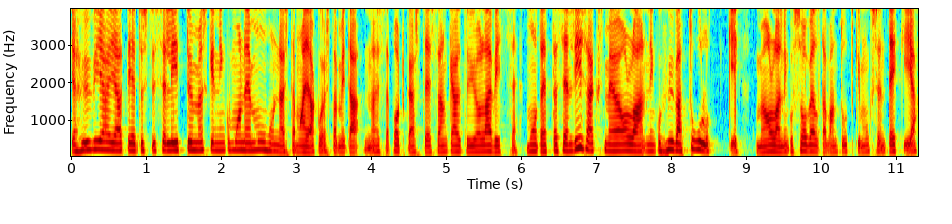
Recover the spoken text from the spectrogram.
ja hyviä ja tietysti se liittyy myöskin niin kuin moneen muuhun näistä majakoista, mitä näissä podcasteissa on käyty jo lävitse. Mutta että sen lisäksi me ollaan niin kuin hyvä tulkki, kun me ollaan niin kuin soveltavan tutkimuksen tekijä.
